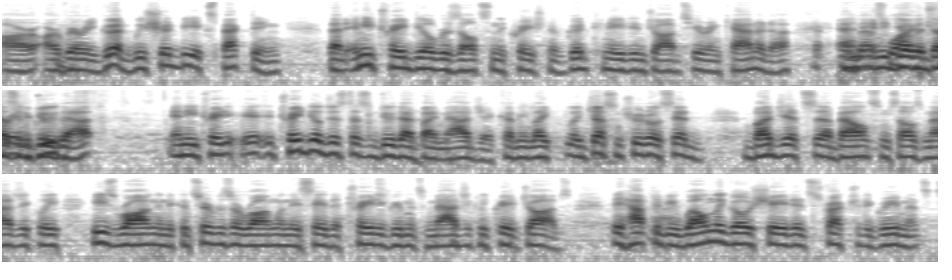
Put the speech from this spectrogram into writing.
are, are very good. We should be expecting that any trade deal results in the creation of good Canadian jobs here in Canada. And that's any deal that doesn't do that, any trade, a trade deal just doesn't do that by magic. I mean, like, like Justin Trudeau said, budgets uh, balance themselves magically. He's wrong, and the Conservatives are wrong when they say that trade agreements magically create jobs. They have to be well negotiated, structured agreements,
